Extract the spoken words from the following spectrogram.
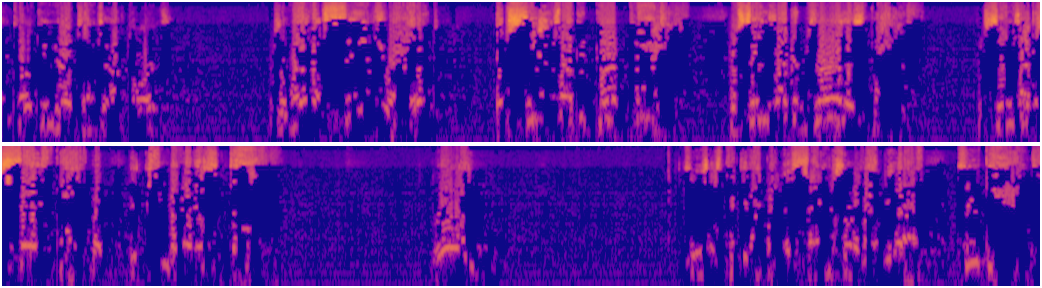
and taking your attention up towards? So when it seems right, it seems like a good path. It seems like a joyous path. It seems like a safe path, but the end of it is death. Really? Jesus picking up on the same sort of idea. Two paths.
